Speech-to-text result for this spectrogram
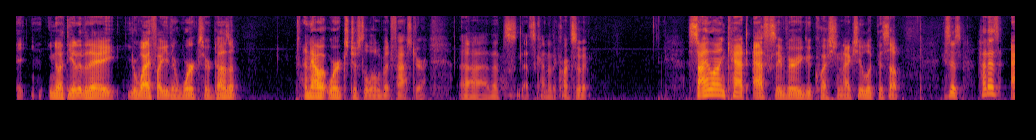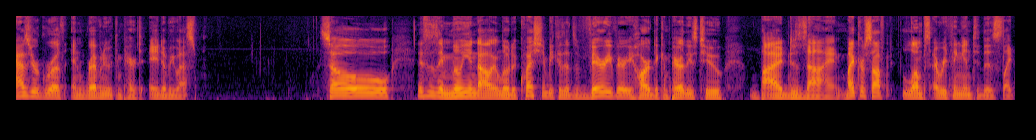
you know, at the end of the day, your Wi-Fi either works or doesn't, and now it works just a little bit faster. Uh, that's that's kind of the crux of it. Cylon Cat asks a very good question. I actually looked this up. He says, "How does Azure growth and revenue compare to AWS?" So this is a million dollar loaded question because it's very, very hard to compare these two by design. Microsoft lumps everything into this like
